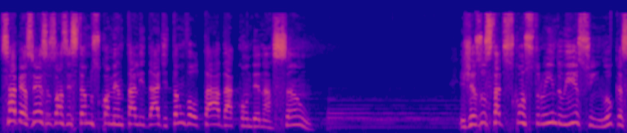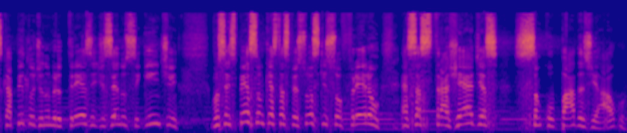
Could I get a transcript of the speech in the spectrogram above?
Sabe, às vezes nós estamos com a mentalidade tão voltada à condenação. E Jesus está desconstruindo isso em Lucas capítulo de número 13, dizendo o seguinte: vocês pensam que essas pessoas que sofreram essas tragédias são culpadas de algo?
